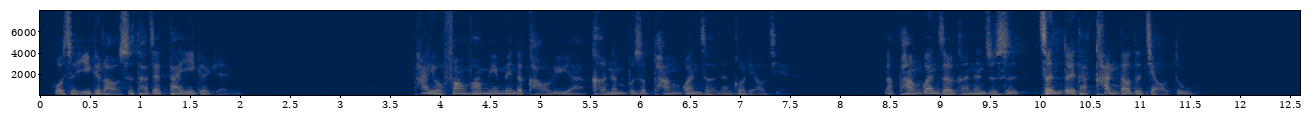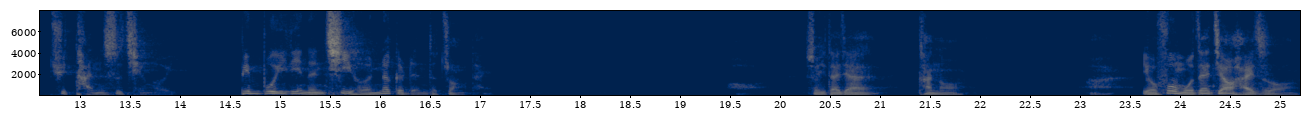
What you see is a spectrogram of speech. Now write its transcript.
或者一个老师，他在带一个人，他有方方面面的考虑啊，可能不是旁观者能够了解的。那旁观者可能只是针对他看到的角度去谈事情而已，并不一定能契合那个人的状态。所以大家看哦，啊，有父母在教孩子哦，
